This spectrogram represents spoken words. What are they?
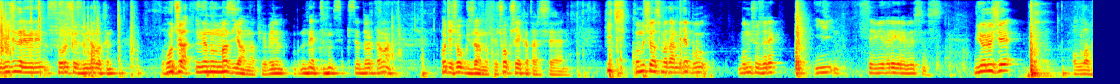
birinci denemenin soru çözümüne bakın. Hoca inanılmaz iyi anlatıyor. Benim netim 8'e 4 ama hoca çok güzel anlatıyor. Çok şey katar size yani. Hiç konu çalışmadan bile bu bunu çözerek iyi seviyelere gelebilirsiniz. Biyoloji Allah.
